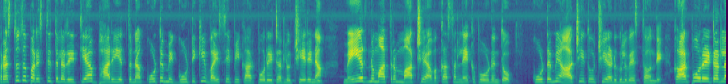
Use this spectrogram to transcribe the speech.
ప్రస్తుత పరిస్థితుల రీత్యా భారీ ఎత్తున కూటమి గూటికి వైసీపీ కార్పొరేటర్లు చేరిన మేయర్ను మాత్రం మార్చే అవకాశం లేకపోవడంతో కూటమి ఆచితూచి అడుగులు వేస్తోంది. కార్పొరేటర్ల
